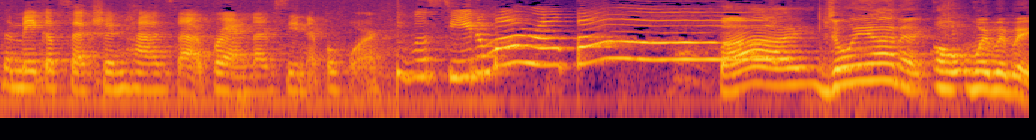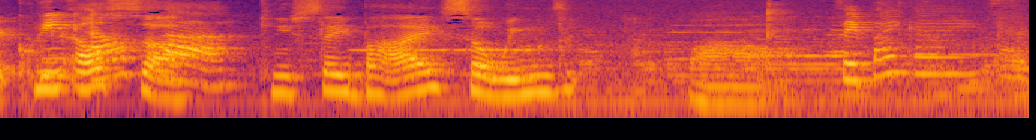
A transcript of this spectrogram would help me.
the makeup section has that brand. I've seen it before. We'll see you tomorrow. Bye! Bye, Julianna. Oh, wait, wait, wait. Queen, Queen Elsa. Elsa. Can you say bye so wings? Wow. Say bye, guys.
